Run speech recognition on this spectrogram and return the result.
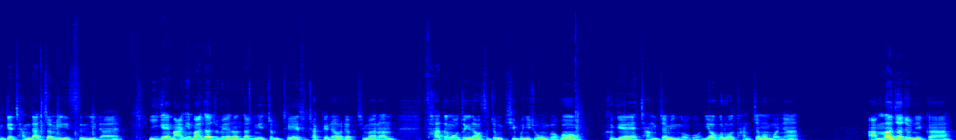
그게 장단점이 있습니다. 이게 많이 맞아주면은 나중에 좀 재수 찾기는 어렵지만은 4등, 5등이 나와서 좀 기분이 좋은 거고 그게 장점인 거고 역으로 단점은 뭐냐? 안 맞아주니까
